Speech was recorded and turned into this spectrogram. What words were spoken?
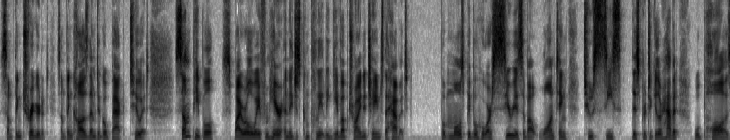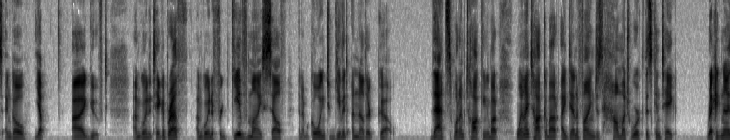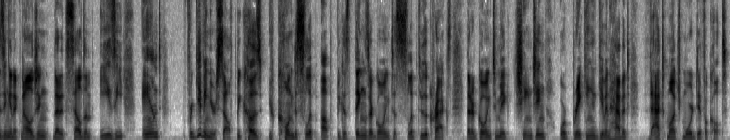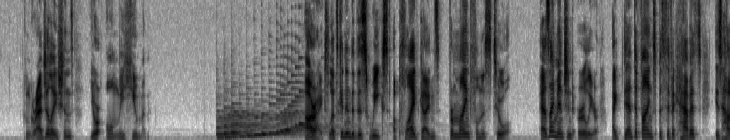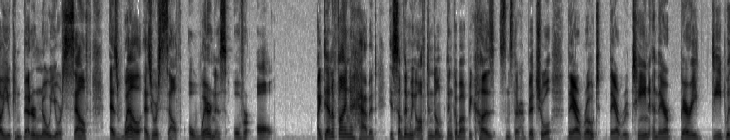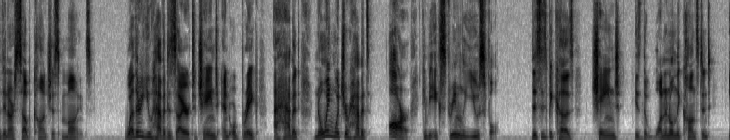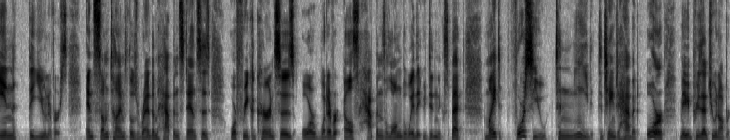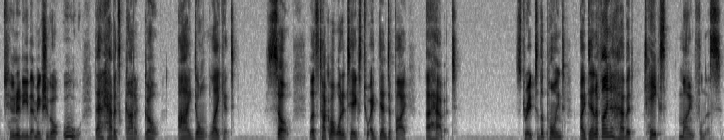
Something triggered it, something caused them to go back to it. Some people spiral away from here and they just completely give up trying to change the habit. But most people who are serious about wanting to cease this particular habit will pause and go, Yep, I goofed. I'm going to take a breath. I'm going to forgive myself and I'm going to give it another go. That's what I'm talking about when I talk about identifying just how much work this can take recognizing and acknowledging that it's seldom easy, and forgiving yourself because you're going to slip up, because things are going to slip through the cracks that are going to make changing or breaking a given habit that much more difficult. Congratulations, you're only human. All right, let's get into this week's applied guidance for mindfulness tool. As I mentioned earlier, identifying specific habits is how you can better know yourself as well as your self awareness overall. Identifying a habit is something we often don't think about because, since they're habitual, they are rote, they are routine, and they are buried deep within our subconscious minds. Whether you have a desire to change and or break a habit, knowing what your habits are can be extremely useful. This is because change is the one and only constant in the universe. And sometimes those random happenstances or freak occurrences or whatever else happens along the way that you didn't expect might force you to need to change a habit or maybe present you an opportunity that makes you go, Ooh, that habit's gotta go. I don't like it. So let's talk about what it takes to identify a habit. Straight to the point, identifying a habit takes mindfulness.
